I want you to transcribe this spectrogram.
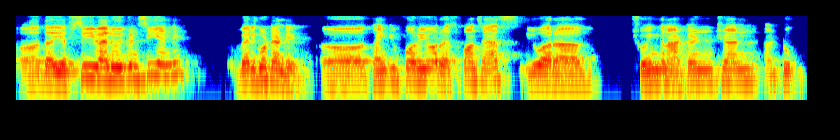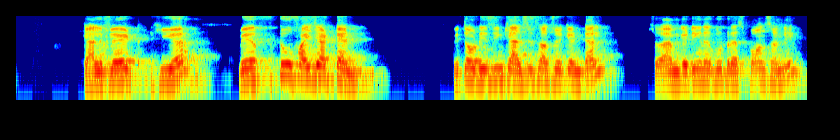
uh, the FC value you can see and very good Andy. Uh, thank you for your response as you are uh, showing the attention to calculate here. We have 2 5 are 10 without using calculus also you can tell. So I am getting a good response Andy.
